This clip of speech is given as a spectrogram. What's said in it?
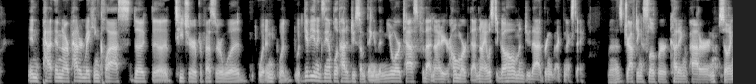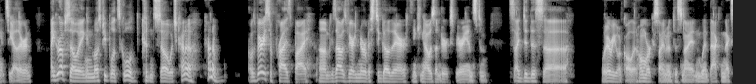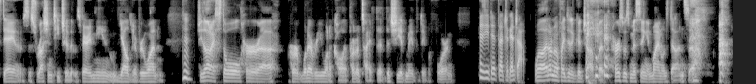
in pat in our pattern making class, the the teacher professor would would would would give you an example of how to do something, and then your task for that night or your homework that night was to go home and do that, bring it back the next day. And was drafting a sloper, cutting a pattern, sewing it together, and I grew up sewing, and most people at school couldn't sew, which kind of kind of I was very surprised by um, because I was very nervous to go there, thinking I was underexperienced, and so I did this uh, whatever you want to call it homework assignment this night, and went back the next day, and there was this Russian teacher that was very mean and yelled at everyone. Hmm. She thought I stole her uh, her whatever you want to call it prototype that that she had made the day before, and Because you did such a good job. well, I don't know if I did a good job, but hers was missing and mine was done, so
